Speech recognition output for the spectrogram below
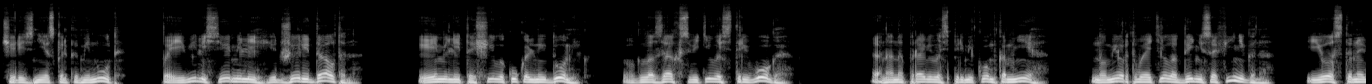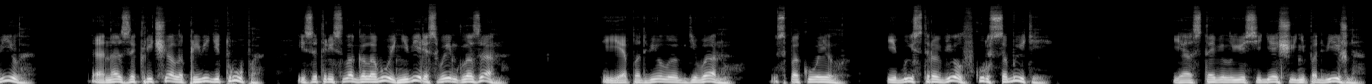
Через несколько минут появились Эмили и Джерри Далтон. Эмили тащила кукольный домик, в глазах светилась тревога. Она направилась прямиком ко мне, но мертвое тело Денниса Финнигана ее остановило. Она закричала при виде трупа и затрясла головой, не веря своим глазам. Я подвел ее к дивану, успокоил и быстро ввел в курс событий. Я оставил ее сидящей неподвижно,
